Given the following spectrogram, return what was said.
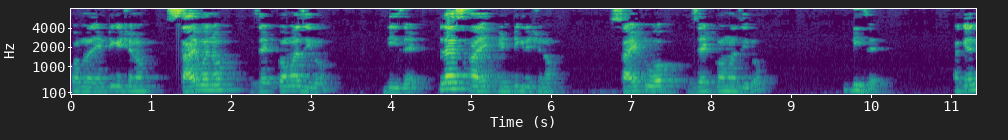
formula integration of psi one of Z comma zero D Z plus I integration of psi two of Z comma zero D Z again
